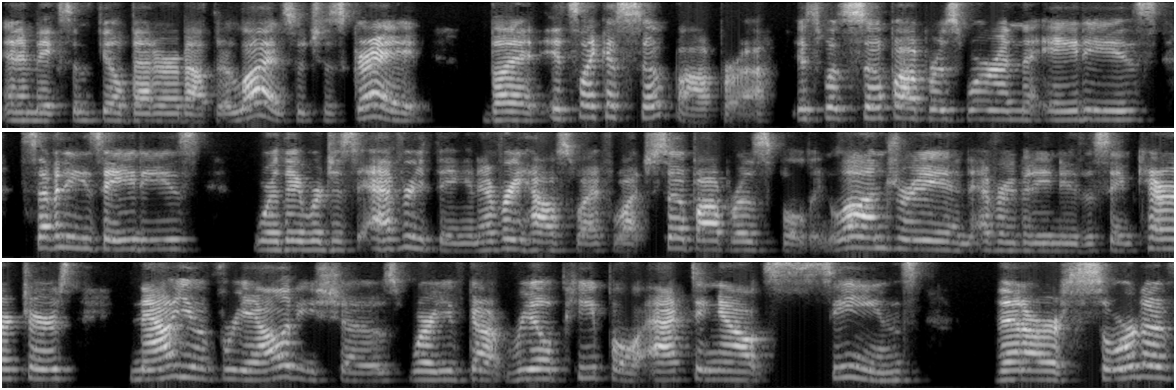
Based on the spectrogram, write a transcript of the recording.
and it makes them feel better about their lives which is great but it's like a soap opera. It's what soap operas were in the 80s 70s 80s where they were just everything and every housewife watched soap operas folding laundry and everybody knew the same characters. Now you have reality shows where you've got real people acting out scenes that are sort of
